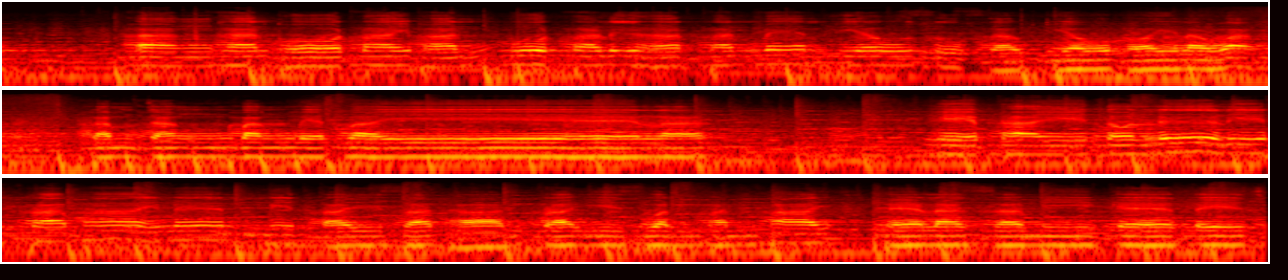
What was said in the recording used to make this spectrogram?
ก อังคารโพดไม้พันพุธพฤหัสพันเวนเที่ยวสุขเสาเที่ยวคอยระวังกำจังบังเบ็ดไว้ละเทพไทย ตนลือฤทธิ์พระพายแม่นมิตรไตรสถานพระอีสวนพันพายแพรัสมีแกเตโช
